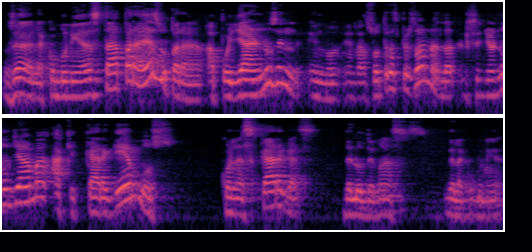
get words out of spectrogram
O sea, la comunidad está para eso, para apoyarnos en, en lo- en las otras personas. La- el Señor nos llama a que carguemos con las cargas de los demás, de la comunidad.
